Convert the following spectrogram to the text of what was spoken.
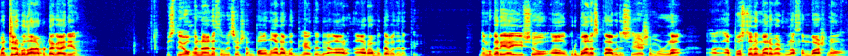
മറ്റൊരു പ്രധാനപ്പെട്ട കാര്യം വിശുദ്ധ യോഹന്നാന്റെ സുവിശേഷം പതിനാലാം അധ്യായത്തിന്റെ ആറ് ആറാമത്തെ വചനത്തിൽ. നമുക്കറിയാം ഈശോ ആ കുർബാന സ്ഥാപന ശേഷമുള്ള അപ്പസ്തലന്മാരുമായിട്ടുള്ള സംഭാഷണമാണ്.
